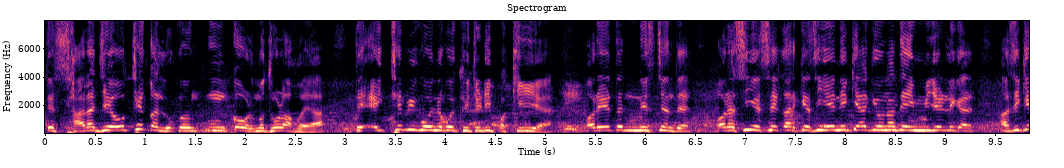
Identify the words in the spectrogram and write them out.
ਤੇ ਸਾਰਾ ਜੇ ਉੱਥੇ ਘੱਲੂ ਘੋਲ ਮਥੋੜਾ ਹੋਇਆ ਤੇ ਇੱਥੇ ਵੀ ਕੋਈ ਨਾ ਕੋਈ ਖਿਚੜੀ ਪੱਕੀ ਹੈ। ਔਰ ਇਹ ਤਾਂ ਨਿਸ਼ਚਿੰਤ ਹੈ। ਔਰ ਅਸੀਂ ਇਸੇ ਕਰਕੇ ਅਸੀਂ ਇਹ ਨਹੀਂ ਕਿਹਾ ਕਿ ਉਹਨਾਂ ਤੇ ਇਮੀਡੀਏਟਲੀ ਕਰ ਅਸੀਂ ਕਿ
